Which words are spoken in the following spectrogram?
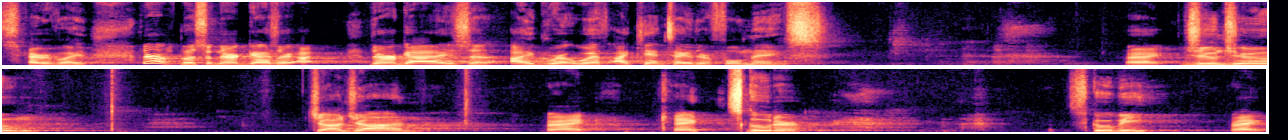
everybody. There, listen, there are guys. I, there are guys that I grew up with. I can't tell you their full names. All right, June June, John John, all right, okay, Scooter, Scooby, right?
